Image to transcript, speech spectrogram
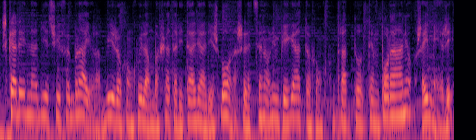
Scade il 10 febbraio l'avviso con cui l'ambasciata d'Italia a Lisbona seleziona un impiegato con contratto temporaneo, 6 mesi,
